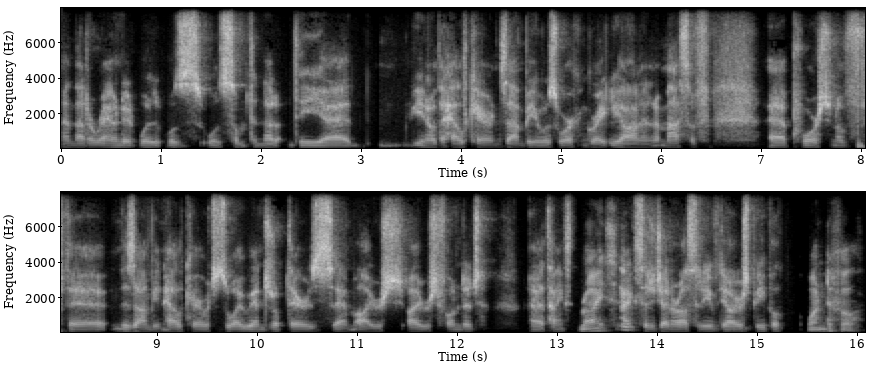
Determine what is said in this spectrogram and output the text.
and that around it was was was something that the uh, you know the healthcare in Zambia was working greatly on, and a massive uh, portion of the the Zambian healthcare, which is why we ended up there, is um, Irish Irish funded. Uh, thanks right thanks to the generosity of the Irish people. wonderful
